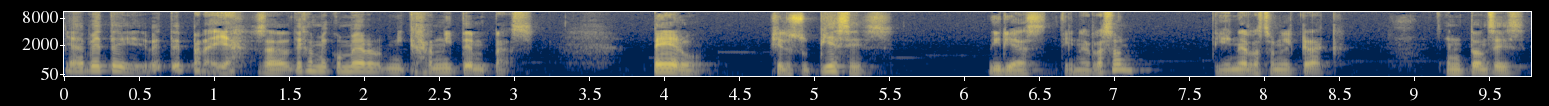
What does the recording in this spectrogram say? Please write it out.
ya, vete, vete para allá, o sea, déjame comer mi carnita en paz. Pero, si lo supieses, dirías, tiene razón, tiene razón el crack. Entonces,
